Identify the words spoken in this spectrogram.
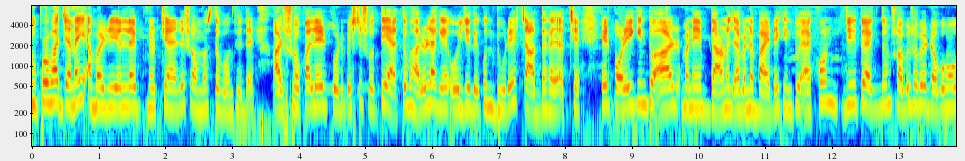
সুপ্রভাত জানাই আমার রিয়েল লাইফ নোট চ্যানেলের সমস্ত বন্ধুদের। আর সকালের পরিবেশটা সত্যি এত ভালো লাগে, ওই যে দেখুন দূরে চাঁদ দেখা যাচ্ছে। এরপরেই কিন্তু আর মানে দাঁড়ানো যাবে না বাইরে, কিন্তু এখন যেহেতু একদম সবে সবে ডগমগ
